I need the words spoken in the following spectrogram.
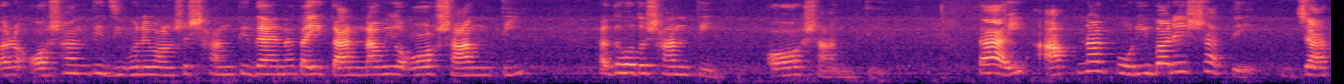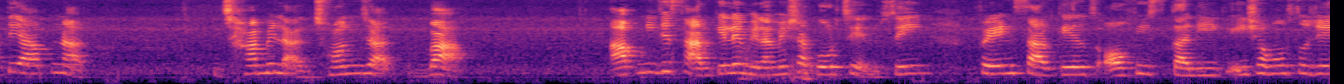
কারণ অশান্তি, জীবনে মানুষের শান্তি দেয় না, তাই তার নামই অশান্তি। তাতে হতো শান্তি, অশান্তি। তাই আপনার পরিবারের সাথে যাতে আপনার ঝামেলা, ঝঞ্ঝাট বা আপনি যে সার্কেলে মেলামেশা করছেন, সেই ফ্রেন্ড সার্কেলস অফিস কালিগ এই সমস্ত যে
